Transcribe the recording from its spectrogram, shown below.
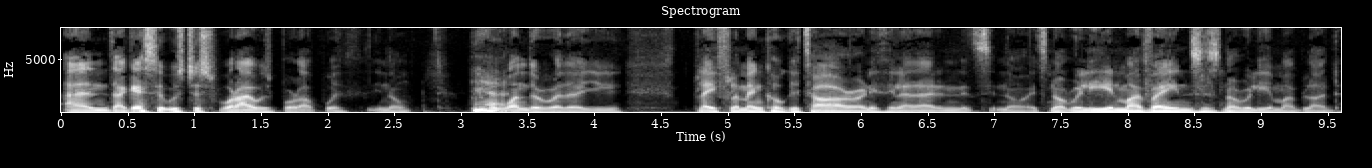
And I guess it was just what I was brought up with, you know. People yeah. wonder whether you play flamenco guitar or anything like that, and it's no, it's not really in my veins. It's not really in my blood.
